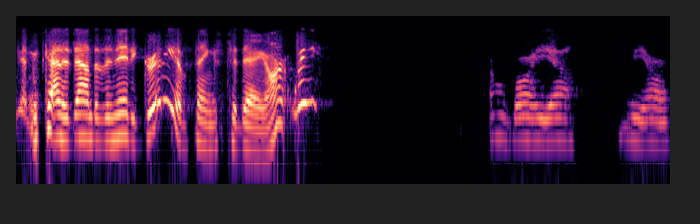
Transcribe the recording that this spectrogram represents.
Getting kind of down to the nitty gritty of things today, aren't we? Oh boy, yeah, we are.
